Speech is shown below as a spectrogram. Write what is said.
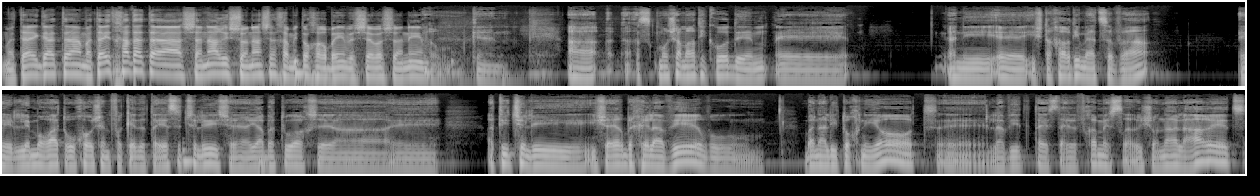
מתי הגעת, מתי התחלת את השנה הראשונה שלך מתוך 47 שנים? כן. אה, אז כמו שאמרתי קודם, אה, אני אה, השתחררתי מהצבא אה, למורת רוחו של מפקד הטייסת שלי, שהיה בטוח שהעתיד שלי יישאר בחיל האוויר, והוא בנה לי תוכניות, אה, להביא את הטייסת ה-1015 הראשונה לארץ,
